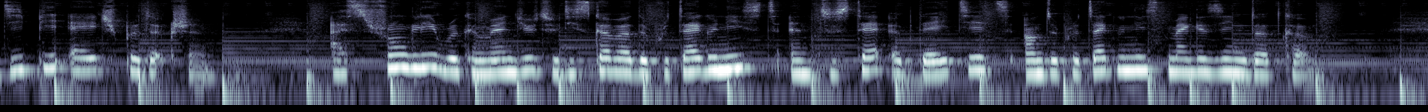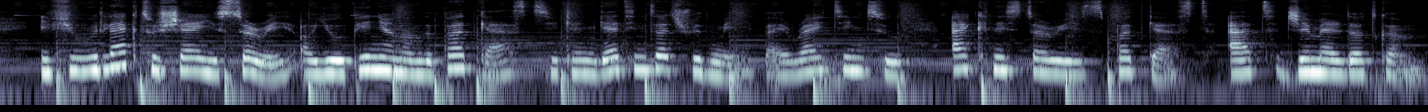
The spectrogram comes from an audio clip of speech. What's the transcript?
DPH Production. I strongly recommend you to discover the protagonist and to stay updated on theprotagonistmagazine.com. If you would like to share your story or your opinion on the podcast, you can get in touch with me by writing to acnestoriespodcast at gmail.com.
